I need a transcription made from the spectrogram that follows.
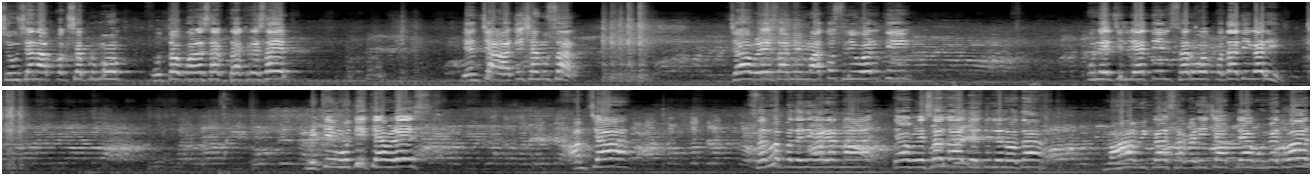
शिवसेना पक्षप्रमुख उद्धव बाळासाहेब ठाकरे साहेब यांच्या आदेशानुसार ज्या वेळेस आम्ही मातोश्रीवरती पुणे जिल्ह्यातील सर्व पदाधिकारी मिटिंग होती त्यावेळेस आमच्या सर्व पदाधिकाऱ्यांना त्यावेळेसच आदेश दिलेला होता. महाविकास आघाडीच्या आपल्या उमेदवार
